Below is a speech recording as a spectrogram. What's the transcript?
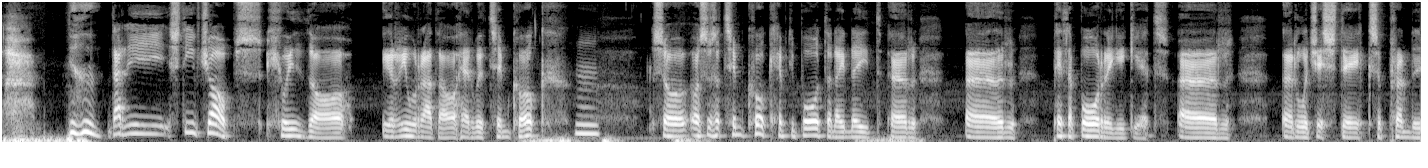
Dari Steve Jobs llwyddo i ryw radda oherwydd Tim Cook mm. so os oes Tim Cook heb di bod yna i wneud yr er, yr er, pethau boring i gyd, yr, yr logistics, y prynu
